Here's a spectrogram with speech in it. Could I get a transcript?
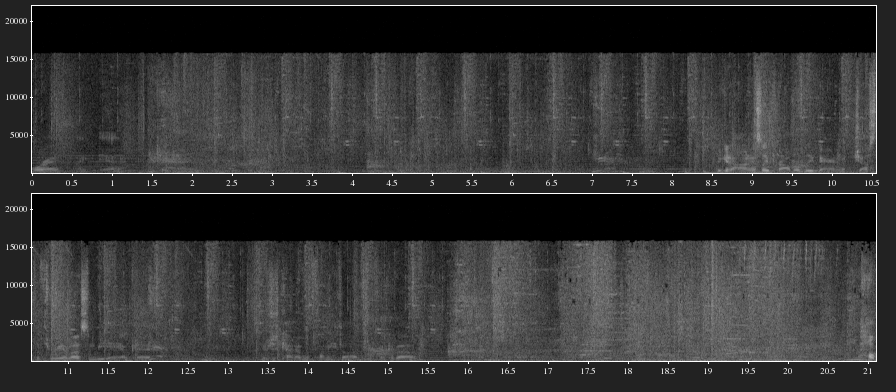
for it, We could honestly probably Baron with just the three of us and be a-okay. Which is kind of a funny thought to think about. Oh,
